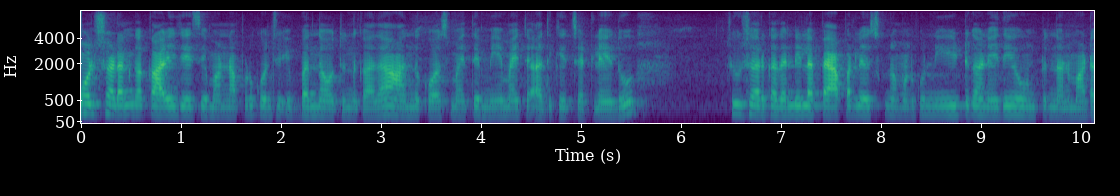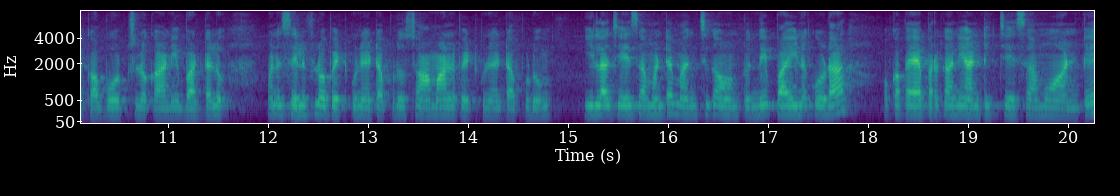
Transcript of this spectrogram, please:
వాళ్ళు సడన్గా ఖాళీ చేసేయమన్నప్పుడు కొంచెం ఇబ్బంది అవుతుంది కదా. అందుకోసం అయితే మేమైతే అతికించట్లేదు. చూసారు కదండి ఇలా పేపర్లు వేసుకున్నాం అనుకో నీట్గా అనేది ఉంటుందన్నమాట. కబోర్డ్స్లో కానీ బట్టలు మన సెల్ఫ్లో పెట్టుకునేటప్పుడు సామాన్లు పెట్టుకునేటప్పుడు ఇలా చేసామంటే మంచిగా ఉంటుంది. పైన కూడా ఒక పేపర్ కానీ అంటించేసాము అంటే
